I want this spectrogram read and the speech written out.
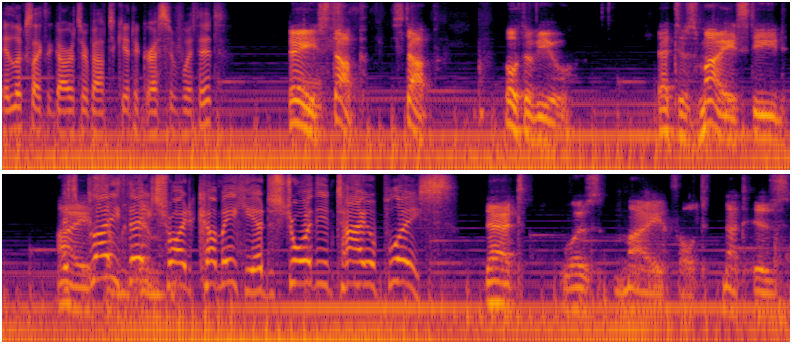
it looks like the guards are about to get aggressive with it. hey, stop, stop, both of you. That is my steed. It's Blade summoned they him. tried to come in here and destroy the entire place. That was my fault, not his.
